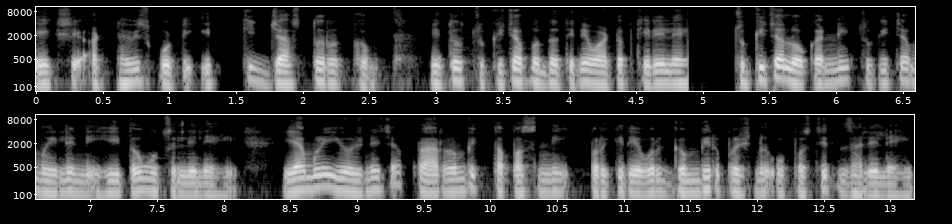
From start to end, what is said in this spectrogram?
एकशे अठ्ठावीस कोटी इतकी जास्त रक्कम इथं चुकीच्या पद्धतीने वाटप केलेली आहे. चुकीच्या लोकांनी चुकीच्या महिलेने ही इथं उचललेली आहे. यामुळे योजनेच्या प्रारंभिक तपासणी प्रक्रियेवर गंभीर प्रश्न उपस्थित झालेले आहेत.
